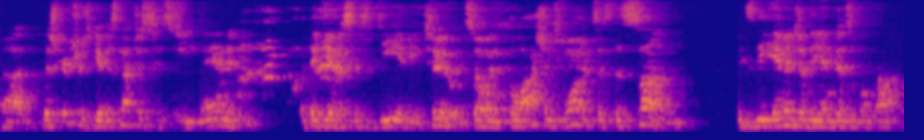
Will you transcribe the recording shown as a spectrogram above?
Uh, the scriptures give us not just his humanity, but they give us his deity too. And so in Colossians 1, it says, The Son is the image of the invisible God,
